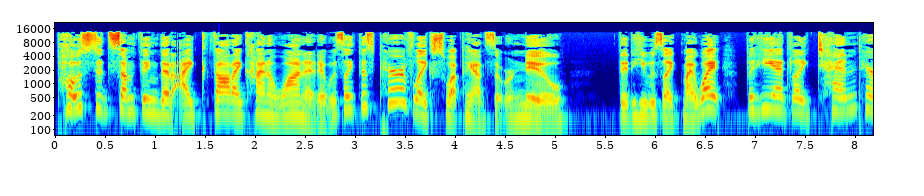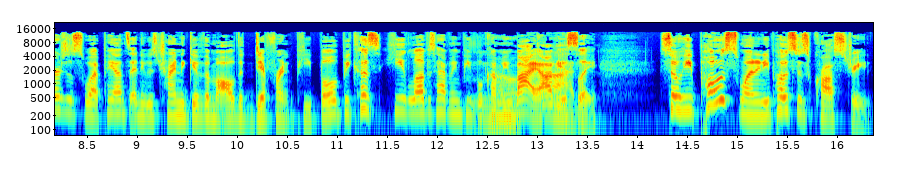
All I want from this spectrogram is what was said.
posted something that I thought I kind of wanted. It was like this pair of like sweatpants that were new. That he was like my wife, but he had like ten pairs of sweatpants, and he was trying to give them all to different people because he loves having people coming by. Oh, God. Obviously, so he posts one and he posts his cross street.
